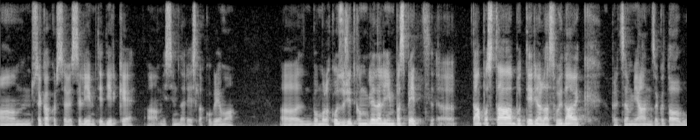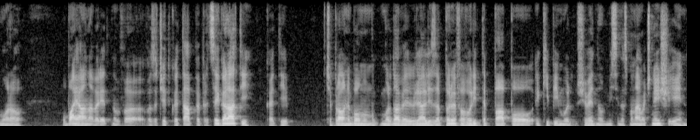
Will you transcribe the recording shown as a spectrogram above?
Um, vsekakor se veselim te dirke, um, mislim, da res lahko gremo. Uh, bomo lahko z užitkom gledali, in pa spet, uh, ta postava bo terjala svoj davek, predvsem Jan, zagotovo bo moral oba Jana, verjetno v, v začetku etape, predvsej garati, kajti čeprav ne bomo morda veljali za prve favorite, pa po ekipi še vedno mislim, da smo najmočnejši in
